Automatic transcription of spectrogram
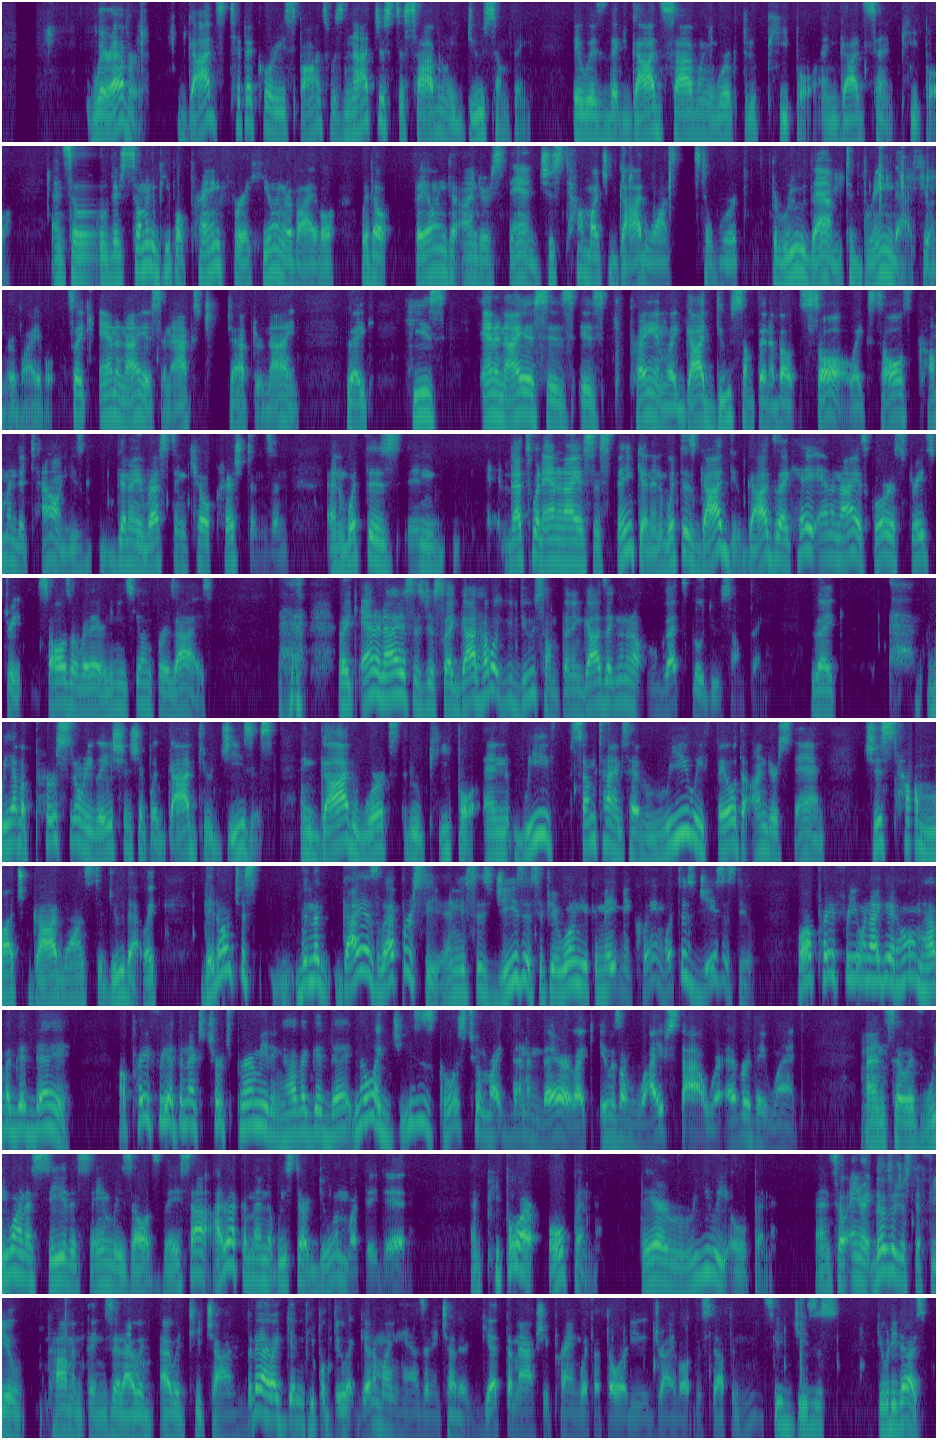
wherever, God's typical response was not just to sovereignly do something, it was that God sovereignly worked through people and God sent people. And so there's so many people praying for a healing revival without failing to understand just how much God wants to work through them to bring that healing revival. It's like Ananias in Acts chapter 9. Like he's Ananias is is praying like God do something about Saul. Like Saul's coming to town. He's going to arrest and kill Christians and and what does in that's what Ananias is thinking. And what does God do? God's like, hey, Ananias, go to Straight Street. Saul's over there. He needs healing for his eyes. like Ananias is just like, God, how about you do something? And God's like, no, no, no, let's go do something. Like we have a personal relationship with God through Jesus. And God works through people. And we sometimes have really failed to understand just how much God wants to do that. Like they don't just when the guy has leprosy and he says, Jesus, if you're willing, you can make me clean. What does Jesus do? Well, I'll pray for you when I get home. Have a good day. I'll pray for you at the next church prayer meeting. Have a good day. No, like Jesus goes to him right then and there. Like it was a lifestyle wherever they went. Mm-hmm. And so if we want to see the same results they saw, I recommend that we start doing what they did. And people are open. They are really open. And so anyway, those are just a few common things that I would I would teach on. But then I like getting people do it. Get them laying hands on each other. Get them actually praying with authority to drive out the stuff and see Jesus do what he does.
